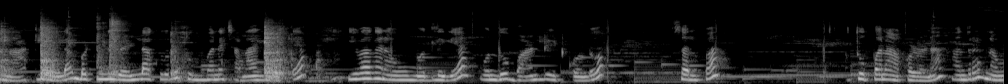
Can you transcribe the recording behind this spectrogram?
ನಾನು ಹಾಕಲೇ ಇಲ್ಲ ಬಟ್ ನೀವು ಎಳ್ಳು ಹಾಕಿದ್ರೆ ತುಂಬಾ ಚೆನ್ನಾಗಿರುತ್ತೆ. ಇವಾಗ ನಾವು ಮೊದಲಿಗೆ ಒಂದು ಬಾಣಲಿ ಇಟ್ಕೊಂಡು ಸ್ವಲ್ಪ ತುಪ್ಪನ ಹಾಕೊಳ್ಳೋಣ. ಅಂದರೆ ನಾವು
